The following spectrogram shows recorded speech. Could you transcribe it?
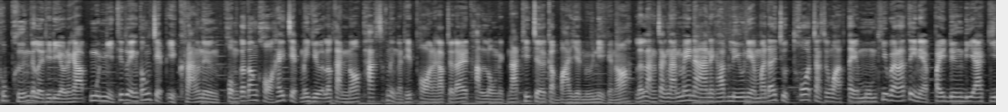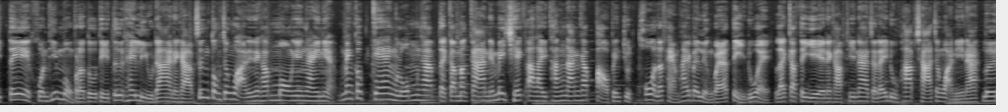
ทุบพื้นกันเลยทีเดียวนะครับงุนหงิดที่ตัวเองต้องเจ็บอีกครั้งหนึ่งผมก็ต้องขอให้เจ็บไม่เยอะแล้วกันเนาะพักสักหนึ่งอาทิตย์พอนะครับจะได้ทันลงในนัดที่เจอกับบาเยนมิวนิกเนาะและหลังจากนั้นไม่นานนะครับลิวเนี่ยมาได้จุดโทษจากจังหวะเตะมุมที่เวรัติเนี่ยไปดึงดีอากิเต้คนที่หม่งประตูตีตื้นให้ลิวได้นะครับซึ่งตรงจังหวะนี้นะครับมองยังไงเนี่ยแม่งก็แกล้งล้มครับแต่กรรมการเนี่ยไม่เช็คอะไรทั้งนั้นครับเป่าเป็นจุดโทษแล้วแถมให้ใบเหลืองเวรติด้วย และกาเตเยนะครับที่น่าจะได้ดูภาพช้าจังหวะนี้นะเลย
